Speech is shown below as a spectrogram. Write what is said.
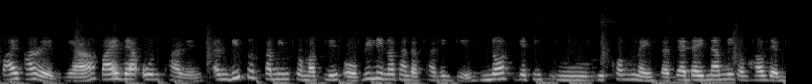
by parents, yeah, by their own parents. And this was coming from a place of really not understanding kids, not getting to recognize that the dynamic of how they're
